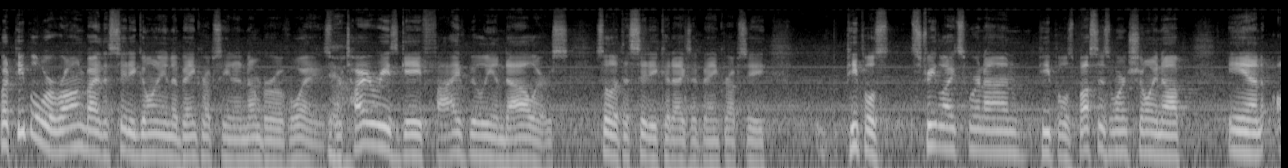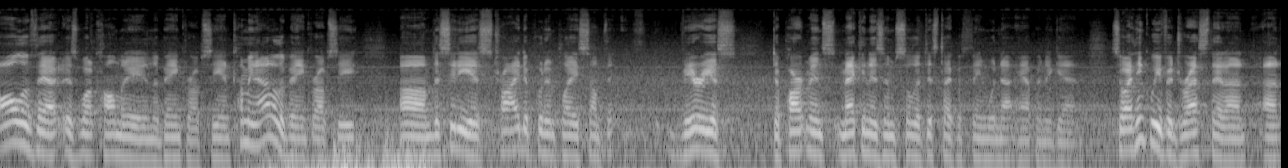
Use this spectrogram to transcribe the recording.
but people were wronged by the city going into bankruptcy in a number of ways. Yeah. Retirees gave $5 billion so that the city could exit bankruptcy. People's streetlights weren't on, people's buses weren't showing up, and all of that is what culminated in the bankruptcy. And coming out of the bankruptcy, um, the city has tried to put in place something, various departments, mechanisms so that this type of thing would not happen again. So I think we've addressed that on, on,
